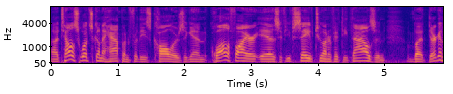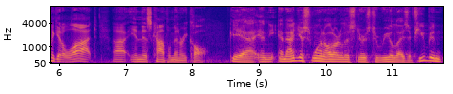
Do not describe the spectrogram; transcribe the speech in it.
uh, tell us what's going to happen for these callers. Again, qualifier is if you've saved 250000 but they're going to get a lot uh, in this complimentary call. Yeah, and and I just want all our listeners to realize if you've been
